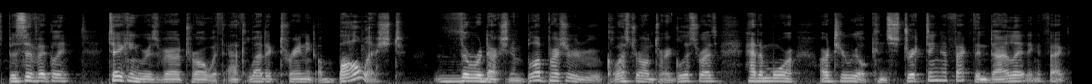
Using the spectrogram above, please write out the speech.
Specifically, taking resveratrol with athletic training abolished the reduction in blood pressure, cholesterol, and triglycerides, had a more arterial constricting effect than dilating effect,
